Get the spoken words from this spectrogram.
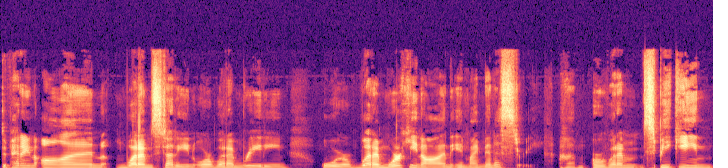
depending on what I'm studying or what I'm reading or what I'm working on in my ministry um, or what I'm speaking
